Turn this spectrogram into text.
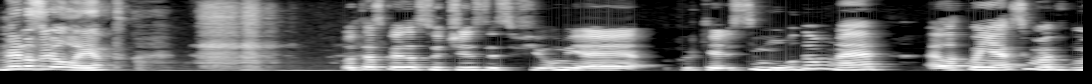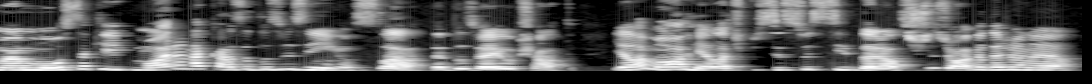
Menos violento. Outras coisas sutis desse filme é porque eles se mudam, né? Ela conhece uma, uma moça que mora na casa dos vizinhos, lá, dos velhos chato. E ela morre, ela, tipo, se suicida, ela se joga da janela.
